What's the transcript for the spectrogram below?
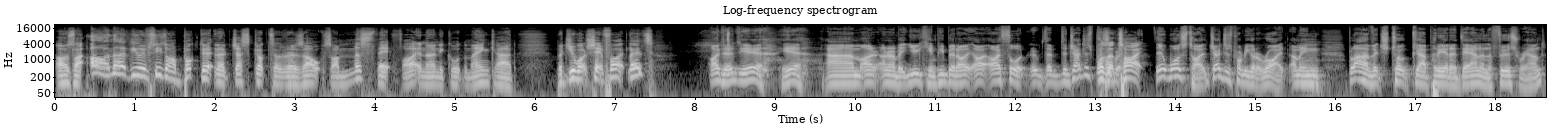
I was like, oh no, the UFC's on. I booked it, and it just got to the result, so I missed that fight and only caught the main card. But you watch that fight, lads? I did, yeah, yeah. Um, I, I don't know about you, Kempy, but I, I, I thought the, the judges Was it tight? It was tight. Judges probably got it right. I mean, Blachowicz took uh, Pereira down in the first round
